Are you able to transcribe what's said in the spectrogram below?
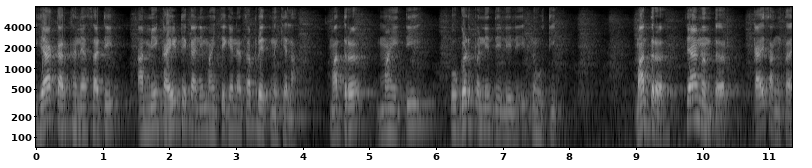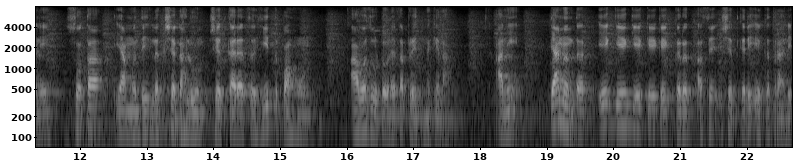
या कारखान्यासाठी आम्ही काही ठिकाणी माहिती घेण्याचा प्रयत्न केला. मात्र माहिती उघडपणे दिलेली नव्हती. मात्र त्यानंतर काय सांगताने स्वतः यामध्ये लक्ष घालून शेतकऱ्याचं हित पाहून आवाज उठवण्याचा प्रयत्न केला. आणि त्यानंतर एक एक एक एक एक करत असे शेतकरी एकत्र आले.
